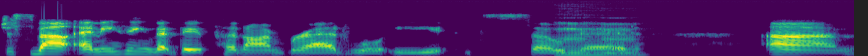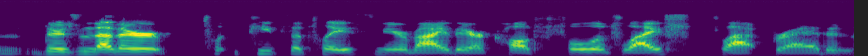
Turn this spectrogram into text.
just about anything that they put on bread we'll eat it's so mm-hmm. good um, there's another pizza place nearby there called full of life flatbread and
